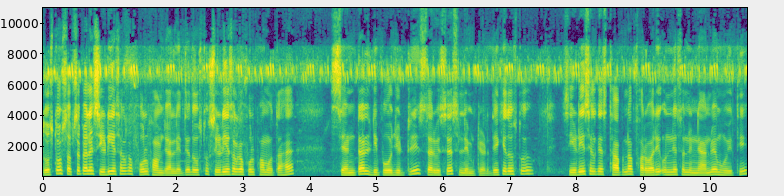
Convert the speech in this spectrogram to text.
दोस्तों, सबसे पहले सीडीएसएल का फुल फॉर्म जान लेते हैं। दोस्तों सीडीएसएल का फुल फॉर्म होता है सेंट्रल डिपॉजिटरी सर्विसेज़ लिमिटेड देखिए दोस्तों सी डी की स्थापना फरवरी उन्नीस सौ निन्यानवे में हुई थी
